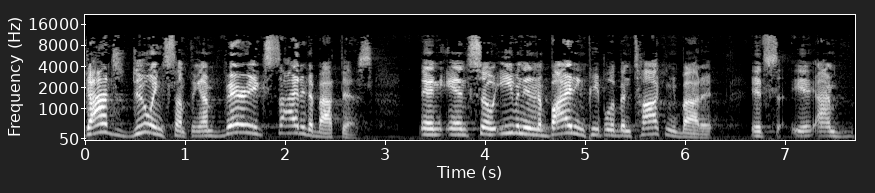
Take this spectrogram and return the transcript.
God's doing something. I'm very excited about this. And, and so even in abiding, people have been talking about it. It's, it, I'm,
